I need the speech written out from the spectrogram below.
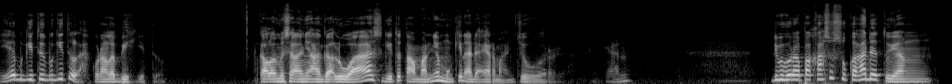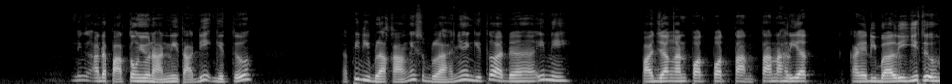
Ya begitu begitulah kurang lebih gitu. Kalau misalnya agak luas gitu tamannya mungkin ada air mancur, ya kan? Di beberapa kasus suka ada tuh yang ini ada patung Yunani tadi gitu. Tapi di belakangnya sebelahnya gitu ada ini pajangan pot-pot tan tanah liat kayak di Bali gitu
